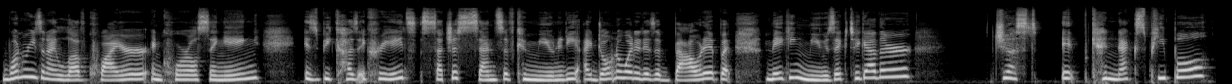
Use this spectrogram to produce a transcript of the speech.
one reason I love choir and choral singing is because it creates such a sense of community. I don't know what it is about it, but making music together just it connects people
